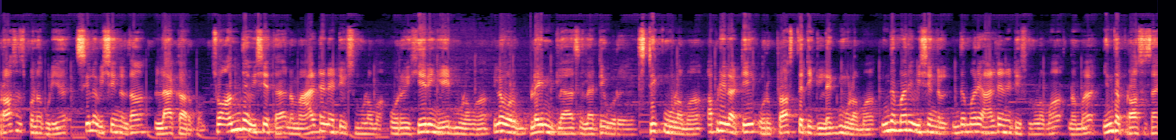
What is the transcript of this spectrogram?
ப்ராசஸ் பண்ணக்கூடிய சில விஷயங்கள் தான் லேக்காக இருக்கும். ஸோ அந்த விஷயத்த நம்ம ஆல்டர்னேட்டிவ்ஸ் மூலமா ஒரு ஹியரிங் எய்ட் மூலமா இல்லை ஒரு பிளைண்ட் கிளாஸ் இல்லாட்டி ஒரு ஸ்டிக் மூலமா அப்படி இல்லாட்டி ஒரு ப்ராஸ்தட்டிக் லெக் மூலமா இந்த மாதிரி விஷயங்கள் இந்த மாதிரி ஆல்டர்னேட்டிவ்ஸ் மூலமா நம்ம இந்த ப்ராசஸை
